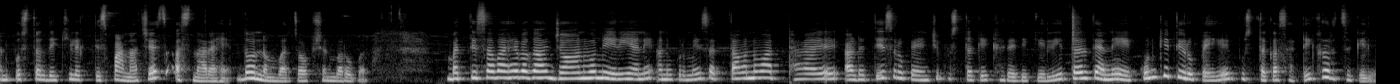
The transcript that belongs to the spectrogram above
आणि पुस्तक देखील एकतीस पानाचेच असणार आहे. दोन नंबरचं ऑप्शन बरोबर. बत्तीसावा आहे बघा जॉन व मेरी यांनी अनुक्रमे सत्तावन्न व अठ्ठा अडतीस रुपयांची पुस्तके खरेदी केली तर त्याने एकूण किती रुपये पुस्तकासाठी खर्च केले?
